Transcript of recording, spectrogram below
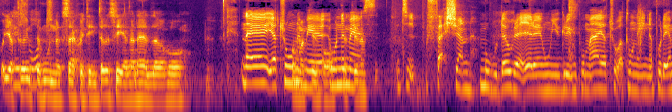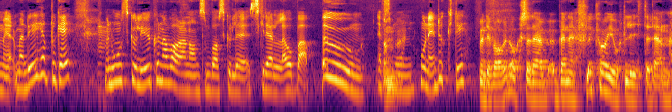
och jag Det tror inte svårt. hon är särskilt intresserad heller av att Nej, jag tror hon är mer, hon är mer det. typ fashion, mode och grejer är hon ju grym på med. Jag tror att hon är inne på det mer, men det är helt okej. Men hon skulle ju kunna vara någon som bara skulle skrälla och bara boom! Eftersom hon, hon är duktig. Men det var väl också där Ben Affleck har gjort lite den.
